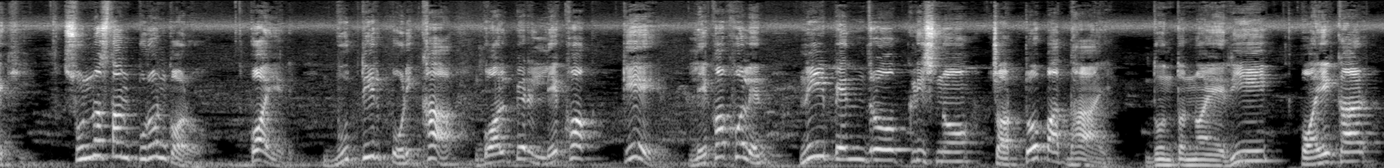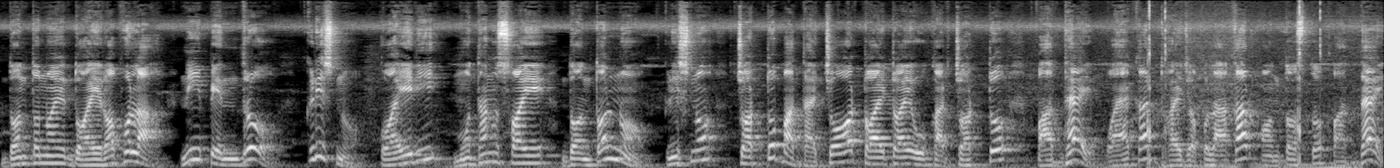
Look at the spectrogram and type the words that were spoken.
দেখি, শূন্যস্থান পূরণ করো। কয়ের, বুদ্ধির পরীক্ষা গল্পের লেখক কে? লেখক হলেন নৃপেন্দ্র কৃষ্ণ চট্টোপাধ্যায়। দন্তনয়ে রি পয়েকার দন্তনয়ে দয়ে রফলা নৃপেন্দ্র কৃষ্ণ কয়েরি মধ্যাহ্নশয়ে দন্তন্য। কৃষ্ণ চট্টোপাধ্যায় চ টয় টয় ওকার চট্ট। পাধ্যায় ধয় জফলা আকার অন্তস্থ পাধ্যায়।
